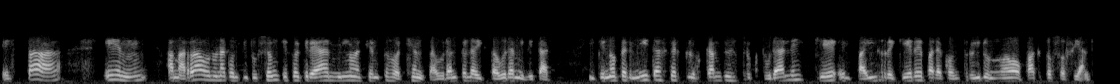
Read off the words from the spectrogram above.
está en amarrado en una constitución que fue creada en 1980 durante la dictadura militar y que no permite hacer los cambios estructurales que el país requiere para construir un nuevo pacto social.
